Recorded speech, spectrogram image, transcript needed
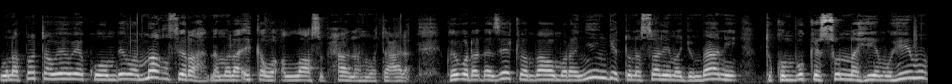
unapata wewe kuombewa maghfira na malaika wa Allah subhanahu wa ta'ala kwa hivyo dada zetu ambao mara nyingi tunasali majumbani tukumbuke sunna hii muhimu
